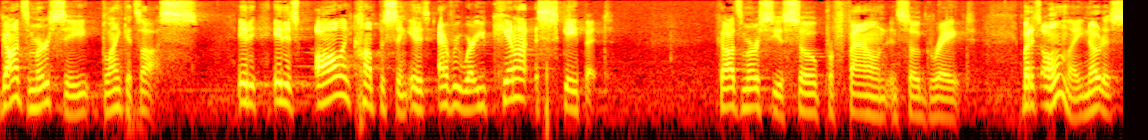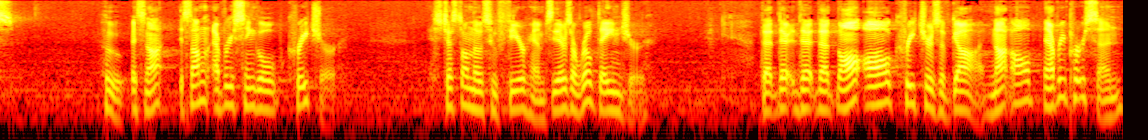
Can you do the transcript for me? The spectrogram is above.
God's mercy blankets us. It, it is all encompassing, it is everywhere. You cannot escape it. God's mercy is so profound and so great. But it's only, notice, who? It's not, it's not on every single creature. It's just on those who fear him. See, there's a real danger that, there, that, that all, all creatures of God, not all, every person,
